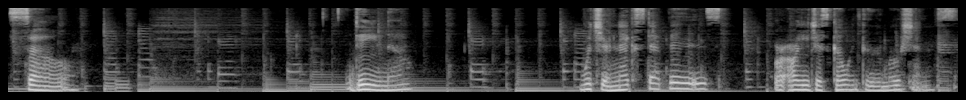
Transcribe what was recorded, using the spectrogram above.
So, do you know what your next step is? Or are you just going through the motions?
